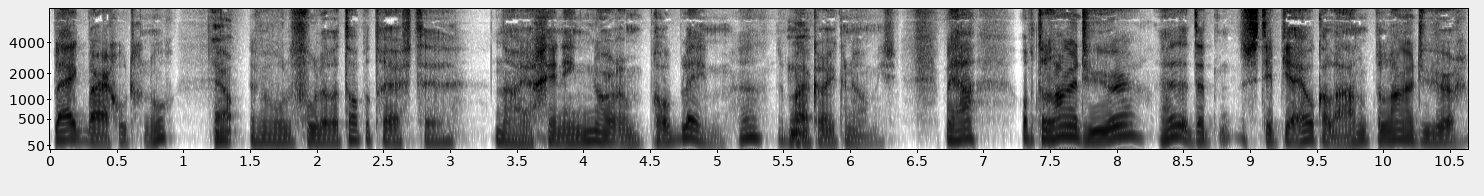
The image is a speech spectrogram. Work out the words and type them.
blijkbaar goed genoeg. Ja. En we voelen wat dat betreft, uh, nou ja, geen enorm probleem, hè, macro-economisch. Maar ja, op de lange duur, hè, dat stip jij ook al aan, op de lange duur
